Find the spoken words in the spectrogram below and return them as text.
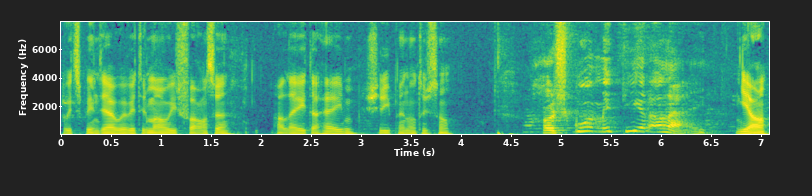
und jetzt bin ich auch wieder mal in der Phase allein daheim schreiben oder so. Kannst du gut mit dir allein? Ja,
